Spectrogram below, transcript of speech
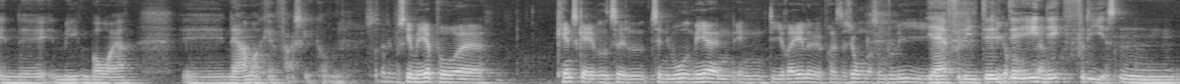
end, øh, end Megenborg er. Øh, nærmere kan jeg faktisk ikke komme. Så er det måske mere på øh, kendskabet til, til niveauet, mere end, end de reelle præstationer, som du lige Ja, fordi det, det er egentlig ikke, fordi jeg sådan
